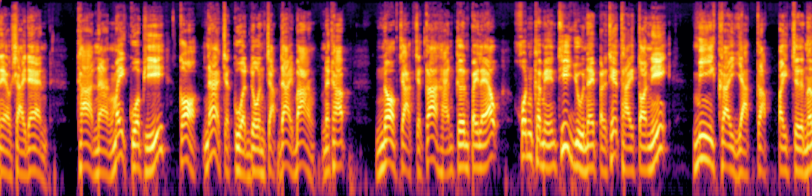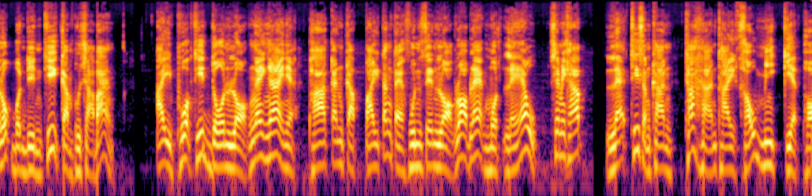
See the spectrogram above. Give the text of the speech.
แนวชายแดน ถ้านางไม่กลัวผีก็น่าจะกลัวโดนจับได้บ้างนะครับ นอกจากจะกล้าหาญเกินไปแล้ว คนเขมรที่อยู่ในประเทศไทยตอนนี้ มีใครอยากกลับไปเจอนรกบนดินที่กัมพูชาบ้าง ไอ้พวกที่โดนหลอกง่ายๆเนี่ยพากันกลับไปตั้งแต่ฮุนเซนหลอกรอบแรกหมดแล้ว ใช่ไหมครับ และที่สำคัญทหารไทยเขามีเกียรติพอ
